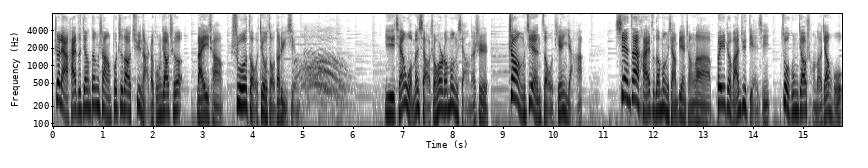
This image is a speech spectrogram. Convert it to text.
这俩孩子将登上不知道去哪儿的公交车，来一场说走就走的旅行。以前我们小时候的梦想呢是仗剑走天涯，现在孩子的梦想变成了背着玩具点心坐公交闯荡江湖。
